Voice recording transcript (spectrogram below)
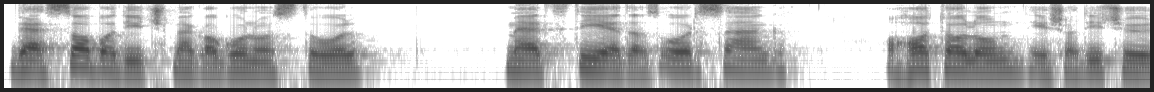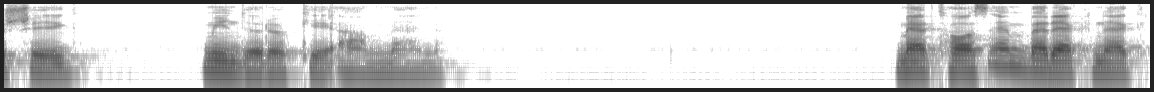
de szabadíts meg a gonosztól, mert tied az ország, a hatalom és a dicsőség mindörökké. Amen. Mert ha az embereknek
